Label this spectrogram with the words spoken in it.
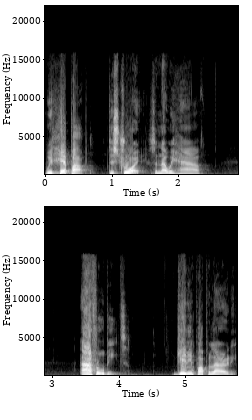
with hip hop destroyed. So now we have Afrobeat gaining popularity.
